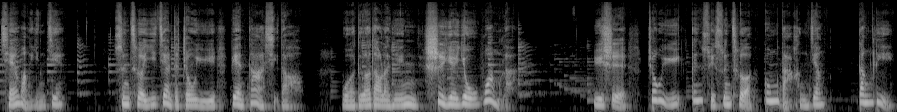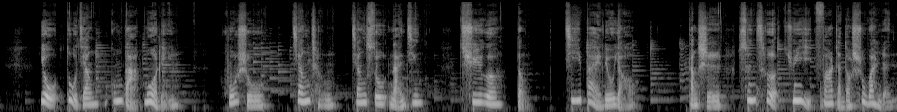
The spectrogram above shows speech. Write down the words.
前往迎接。孙策一见着周瑜，便大喜道：“我得到了您，事业有望了。”于是，周瑜跟随孙策攻打横江、当立，又渡江攻打秣陵、湖熟、江城、江苏南京、曲阿等。击败刘繇，当时孙策军已发展到数万人，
